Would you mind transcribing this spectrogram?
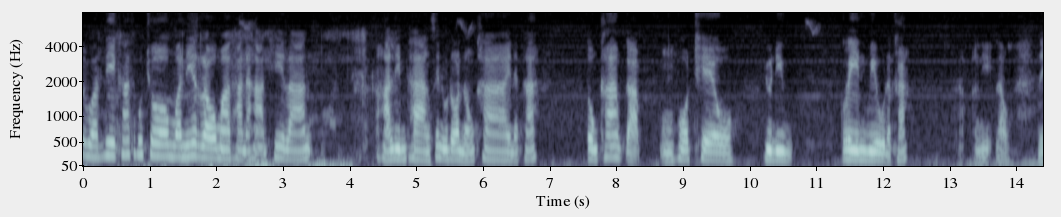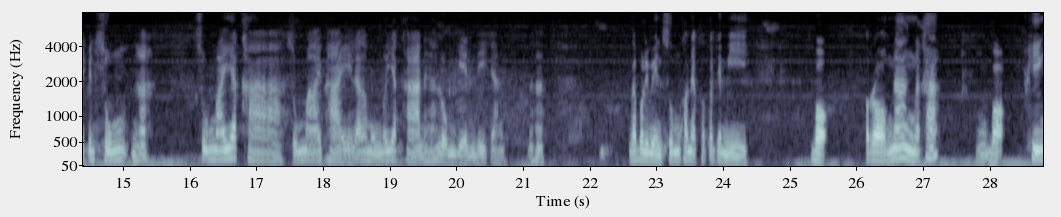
สวัสดีค่ะท่านผู้ชม วันนี้เรามาทานอาหารที่ร้าน อาหารริมทางเส้นอุดรหนองคายนะคะ ตรงข้ามกับโฮเทลยูนิกรีนวิวนะคะ อันนี้เราอันนี้เป็นซุ้มนะคะซุ้มไม้ยักคาซุ้มไม้ไผ่แล้วก็มุงด้วยยักคานะคะลมเย็นดีจังนะคะแล้วบริเวณซุ้มเขาเนี่ยเขาก็จะมีเบาะรองนั่งนะคะ เบาะ พิง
